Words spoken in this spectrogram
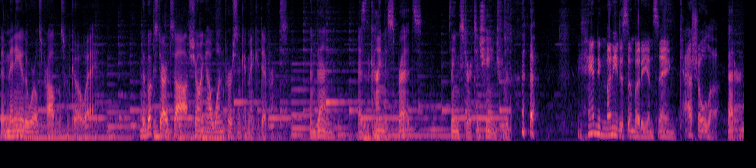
that many of the world's problems would go away. The book starts off showing how one person can make a difference. And then, as the kindness spreads, things start to change for the Handing money to somebody and saying cashola. better.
